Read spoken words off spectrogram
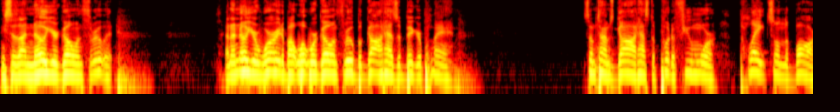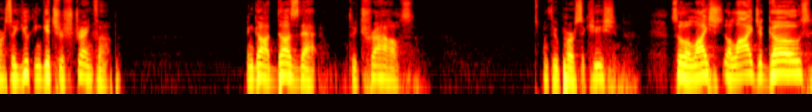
He says, I know you're going through it. And I know you're worried about what we're going through, but God has a bigger plan. Sometimes God has to put a few more plates on the bar so you can get your strength up. And God does that through trials and through persecution. So Elijah goes,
